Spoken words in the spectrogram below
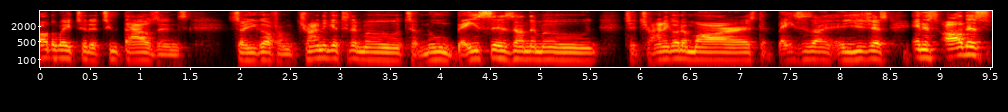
all the way to the 2000s. So you go from trying to get to the moon to moon bases on the moon to trying to go to Mars to bases on, and you just and it's all this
